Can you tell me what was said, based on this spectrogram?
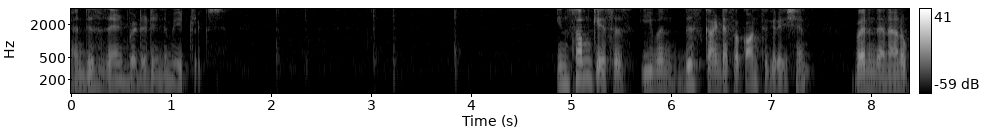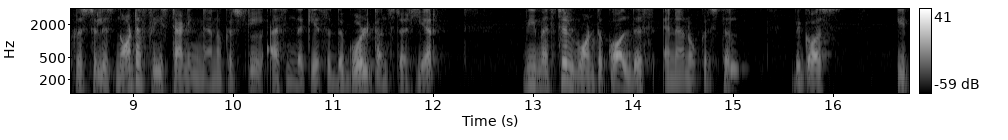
and this is embedded in a matrix. In some cases even this kind of a configuration wherein the nanocrystal is not a freestanding nanocrystal as in the case of the gold considered here, we may still want to call this a nanocrystal because it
